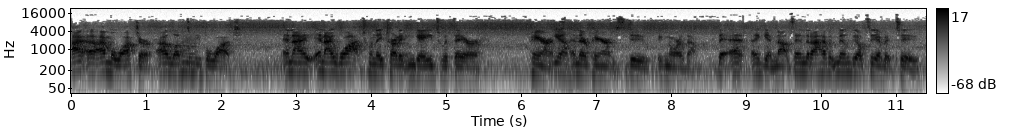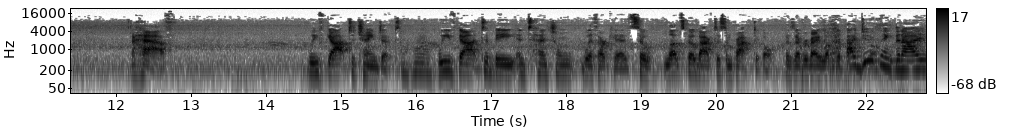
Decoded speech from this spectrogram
I, I- I'm a watcher. I love Mm-hmm. to people watch. And I and I watch when they try to engage with their parents, Yeah. and their parents do ignore them. And again, not saying that I haven't been guilty of it too. I have. We've got to change it. Mm-hmm. We've got to be intentional with our kids. So let's go back to some practical because everybody loves a I practical. I do think that I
